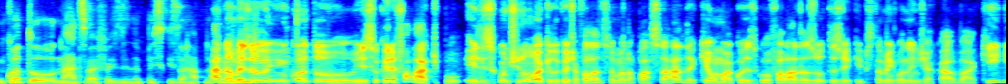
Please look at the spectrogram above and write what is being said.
enquanto o Nats vai fazendo a pesquisa rápida. Ah, pra não, mas gente. eu, enquanto isso, eu queria falar. Tipo, eles continuam aquilo que eu tinha falado semana passada, que é uma coisa que eu vou falar das outras equipes também quando a gente acabar aqui,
